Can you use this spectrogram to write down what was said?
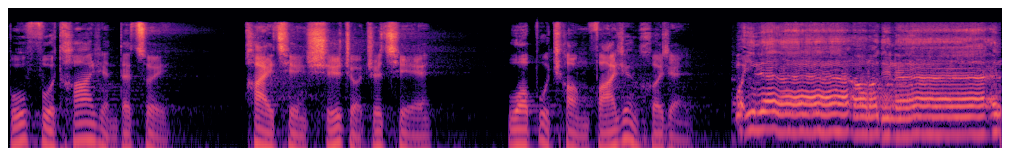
不负他人的罪。派遣使者之前，我不惩罚任何人。” وإذا أردنا أن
